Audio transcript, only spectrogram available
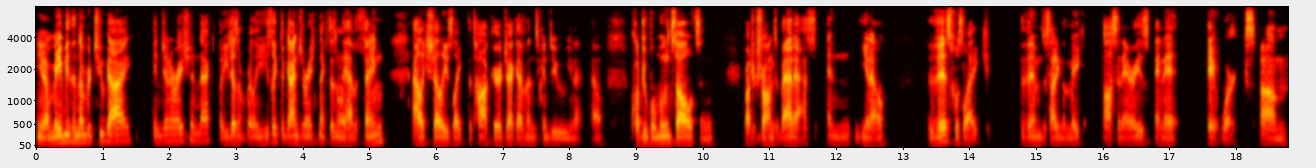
you know, maybe the number two guy in Generation Next, but he doesn't really. He's like the guy in Generation Next doesn't really have a thing. Alex Shelley's like the talker. Jack Evans can do you know quadruple moonsaults, and Roderick Strong's a badass. And you know, this was like them deciding to make Austin Aries, and it it works. Um,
